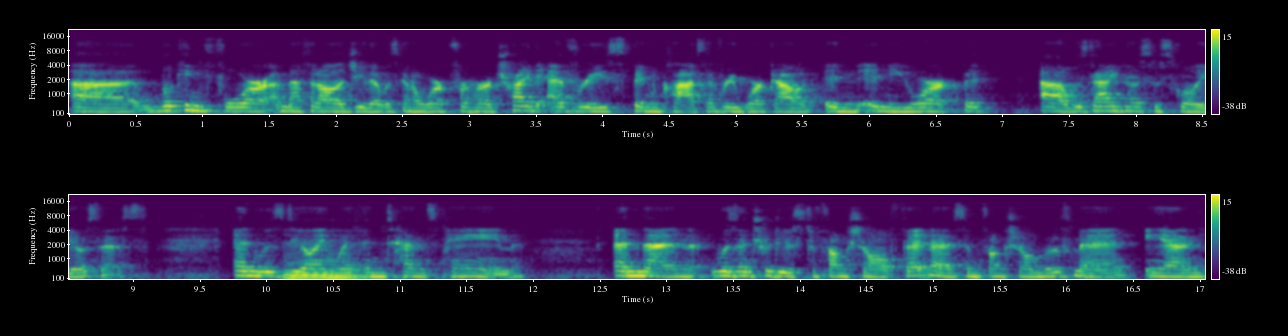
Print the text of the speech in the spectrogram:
Uh, looking for a methodology that was going to work for her. Tried every spin class, every workout in in New York, but uh, was diagnosed with scoliosis and was dealing with intense pain and then was introduced to functional fitness and functional movement and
